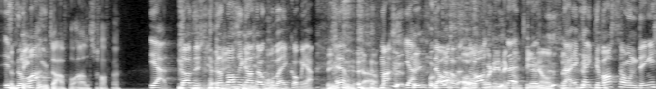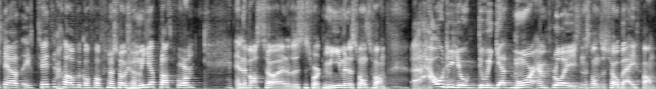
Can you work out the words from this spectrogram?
is Een de pingpongtafel aanschaffen. Ja, dat, is, dat was ik aan het ook voorbij komen, ja. En, maar ja, was, er in de kantine of zo. Nou, ja, kijk, er was zo'n dingetje, dat, ik Twitter geloof ik, of op zo'n social media platform. En er was zo, dat is een soort meme en er stond van... eh, how do, you, do we get more employees? En er stond er zo bij van,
